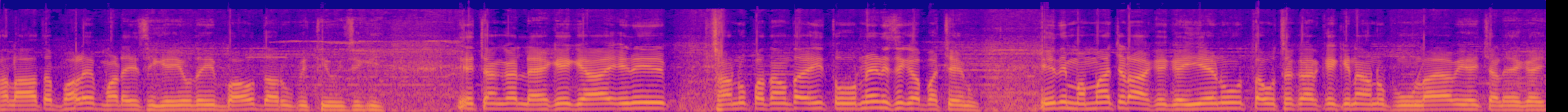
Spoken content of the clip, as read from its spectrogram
ਹਾਲਾਤ ਬਾਹਲੇ ਮਾੜੇ ਸੀਗੇ ਉਹਦੇ ਬਹੁਤ दारू ਪੀਤੀ ਹੋਈ ਸੀਗੀ। ਇਹ ਚੰਗਾ ਲੈ ਕੇ ਗਿਆ, ਇਹਨੇ ਸਾਨੂੰ ਪਤਾ ਹੁੰਦਾ ਅਸੀਂ ਤੋਰਨੇ ਨਹੀਂ ਸੀਗਾ ਬੱਚੇ ਨੂੰ। ਇਹਦੀ ਮੰਮਾ ਚੜਾ ਕੇ ਗਈ ਇਹਨੂੰ, ਤਾਂ ਉੱਥੇ ਕਰਕੇ ਕਿ ਨਾ ਉਹਨੂੰ ਫੋਨ ਲਾਇਆ ਵੀ ਅਸੀਂ ਚਲੇ ਗਏ।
